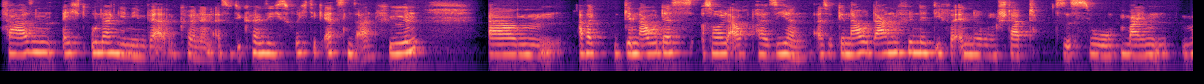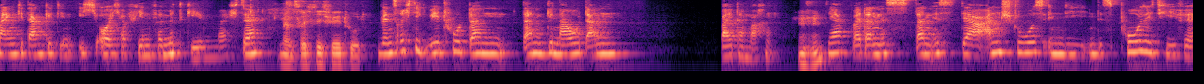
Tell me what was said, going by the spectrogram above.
Phasen echt unangenehm werden können. Also die können sich so richtig ätzend anfühlen. Ähm, aber genau das soll auch passieren. Also genau dann findet die Veränderung statt. Das ist so mein, mein Gedanke, den ich euch auf jeden Fall mitgeben möchte. Wenn es richtig wehtut. Wenn es richtig wehtut, dann, dann genau dann weitermachen. Mhm. Ja, weil dann ist, dann ist der Anstoß in, die, in das Positive,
